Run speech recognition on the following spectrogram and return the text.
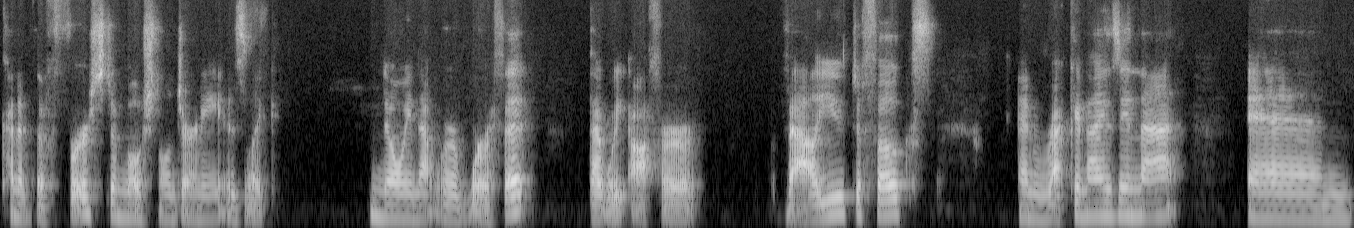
kind of the first emotional journey is like knowing that we're worth it, that we offer value to folks, and recognizing that and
